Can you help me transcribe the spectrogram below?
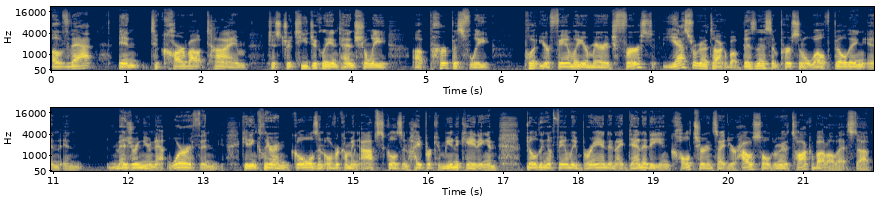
of that and to carve out time to strategically, intentionally, uh, purposefully put your family, your marriage first. Yes, we're going to talk about business and personal wealth building and, and measuring your net worth and getting clear on goals and overcoming obstacles and hyper communicating and building a family brand and identity and culture inside your household. We're going to talk about all that stuff.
